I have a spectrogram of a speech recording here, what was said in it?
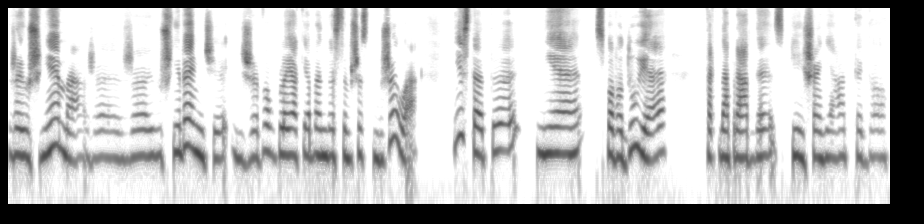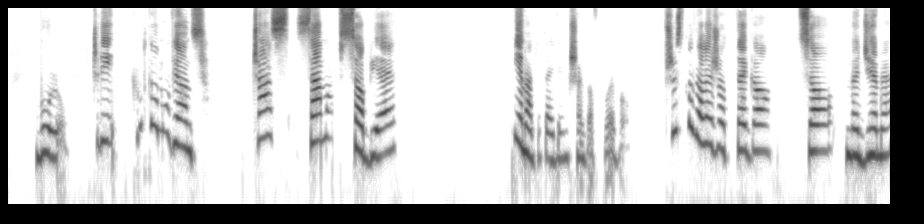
że już nie ma, że, że już nie będzie i że w ogóle jak ja będę z tym wszystkim żyła, niestety nie spowoduje tak naprawdę zmniejszenia tego bólu. Czyli krótko mówiąc, czas sam w sobie nie ma tutaj większego wpływu. Wszystko zależy od tego, co będziemy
